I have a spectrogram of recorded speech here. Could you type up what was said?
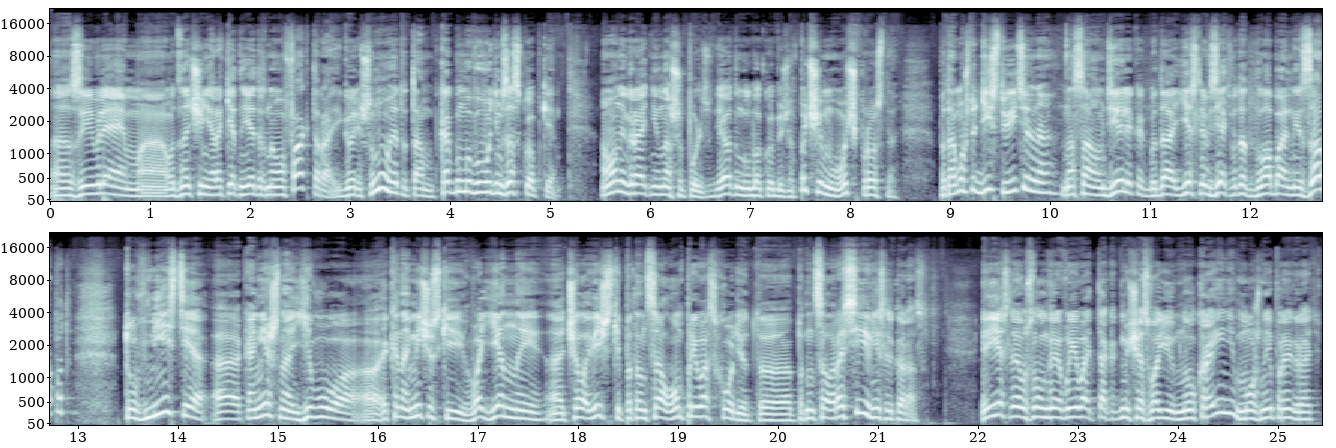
э, заявляем э, вот значение ракетно-ядерного фактора и говорим, что ну это там, как бы мы выводим за скобки, а он играет не в нашу пользу. Я в этом глубоко убежден. Почему? Очень просто. Потому что действительно, на самом деле, как бы, да, если взять вот этот глобальный Запад, то вместе, э, конечно, его экономический, военный, человеческий потенциал, он превосходит потенциал России в несколько раз. И если, условно говоря, воевать так, как мы сейчас воюем на Украине, можно и проиграть.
